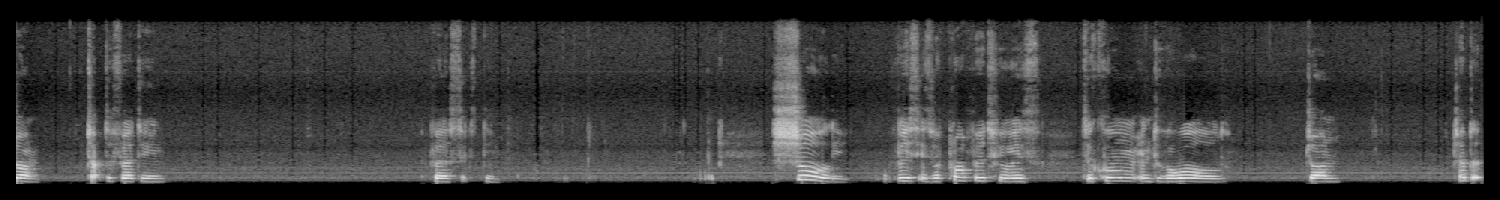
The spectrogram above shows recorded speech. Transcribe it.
John chapter 13, verse 16. Surely this is the prophet who is to come into the world. John chapter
